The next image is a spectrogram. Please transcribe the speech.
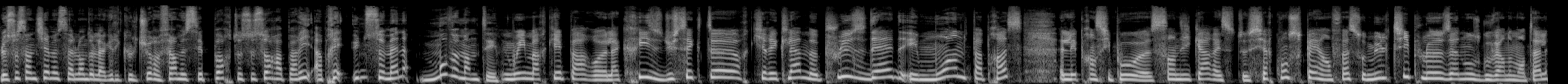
Le 60e salon de l'agriculture ferme ses portes ce soir à Paris après une semaine mouvementée. Oui, marquée par la crise du secteur qui réclame plus d'aide et moins de paperasse. Les principaux syndicats restent circonspects hein, face aux multiples annonces gouvernementales,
